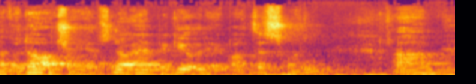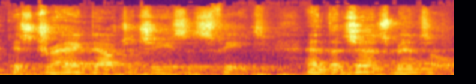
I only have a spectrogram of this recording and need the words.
of adultery, there's no ambiguity about this one, um, is dragged out to Jesus' feet. And the judgmental,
